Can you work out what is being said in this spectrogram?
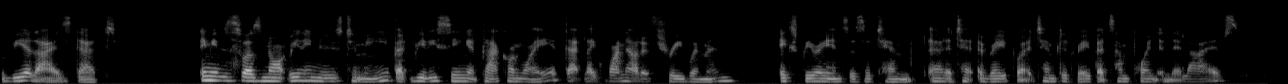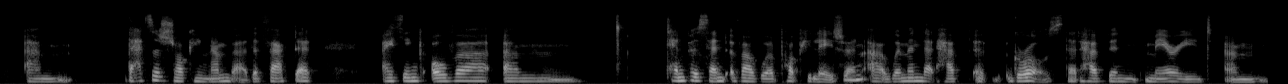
realized that. I mean, this was not really news to me, but really seeing it black on white that like one out of three women experiences attempt uh, a rape or attempted rape at some point in their lives. Um, that's a shocking number. The fact that I think over um, 10% of our world population are women that have uh, girls that have been married um,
